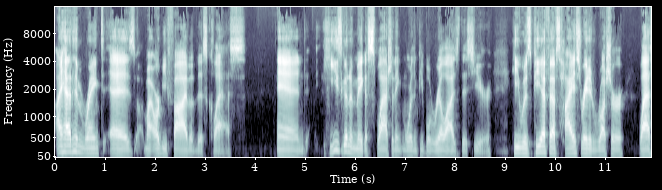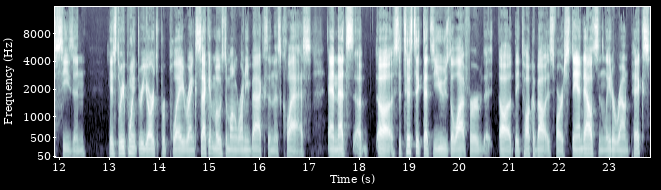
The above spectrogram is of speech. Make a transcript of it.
I had him ranked as my RB5 of this class. And he's going to make a splash, I think, more than people realize this year. He was PFF's highest rated rusher last season. His 3.3 yards per play ranked second most among running backs in this class. And that's a, a statistic that's used a lot for, uh, they talk about as far as standouts and later round picks.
